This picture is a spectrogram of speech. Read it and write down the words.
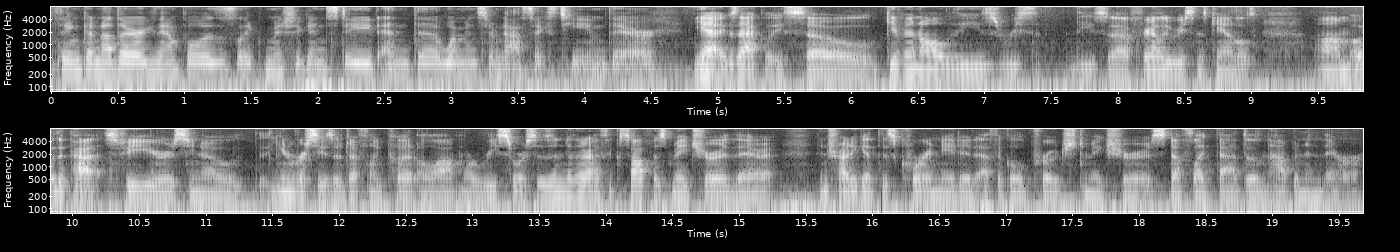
think another example is like Michigan State and the women's gymnastics team there. Yeah, exactly. So, given all these recent, these uh, fairly recent scandals, um, over the past few years, you know, the universities have definitely put a lot more resources into their ethics office, made sure they're and try to get this coordinated ethical approach to make sure stuff like that doesn't happen in their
